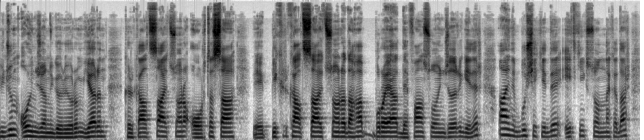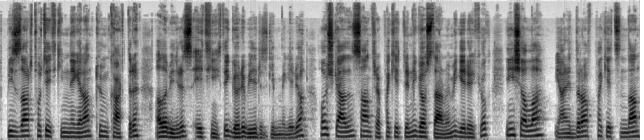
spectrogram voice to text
hücum oyuncularını görüyorum. Yarın 46 saat sonra orta saha ve bir 46 saat sonra daha buraya defans oyuncuları gelir. Aynı bu şekilde etkinlik sonuna kadar bizler TOT etkinliğine gelen tüm kartları alabiliriz. Etkinlikte görebiliriz gibime geliyor. Hoş geldin Santra paketlerini göstermeme gerek yok. İnşallah yani draft paketinden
